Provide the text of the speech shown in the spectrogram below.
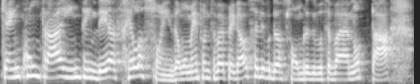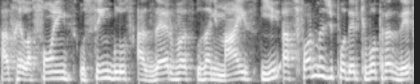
que é encontrar e entender as relações. É o momento onde você vai pegar o seu livro das sombras e você vai anotar as relações, os símbolos, as ervas, os animais e as formas de poder que eu vou trazer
